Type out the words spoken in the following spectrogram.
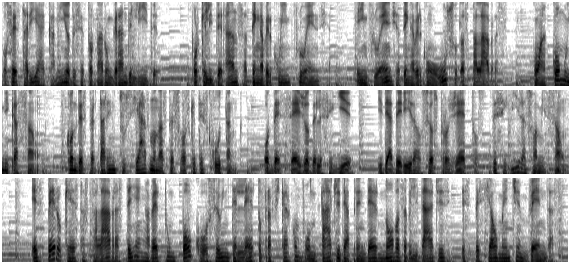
Você estaria a caminho de se tornar um grande líder, porque liderança tem a ver com influência, e influência tem a ver com o uso das palavras, com a comunicação, com despertar entusiasmo nas pessoas que te escutam, o desejo de lhe seguir e de aderir aos seus projetos, de seguir a sua missão. Espero que estas palavras tenham aberto um pouco o seu intelecto para ficar com vontade de aprender novas habilidades, especialmente em vendas.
